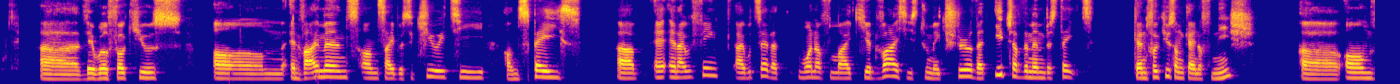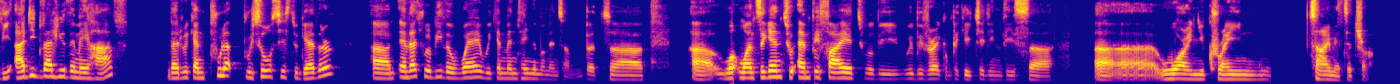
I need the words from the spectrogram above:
Uh, they will focus on environments, on cybersecurity, on space, uh, and, and, I think I would say that one of my key advice is to make sure that each of the member states can focus on kind of niche, uh, on the added value they may have, that we can pull up resources together, um, and that will be the way we can maintain the momentum. But uh, uh w- once again, to amplify it will be will be very complicated in this uh, uh, war in Ukraine time, etc.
